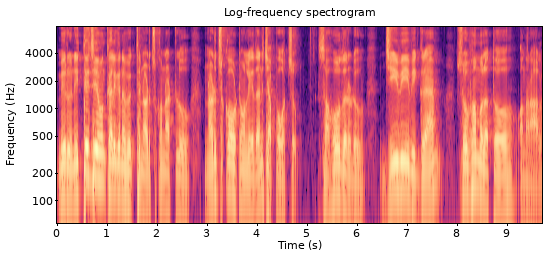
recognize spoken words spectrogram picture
మీరు నిత్యజీవం కలిగిన వ్యక్తి నడుచుకున్నట్లు నడుచుకోవటం లేదని చెప్పవచ్చు. సహోదరుడు జీవి విగ్రహం శుభములతో వందనాలు.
